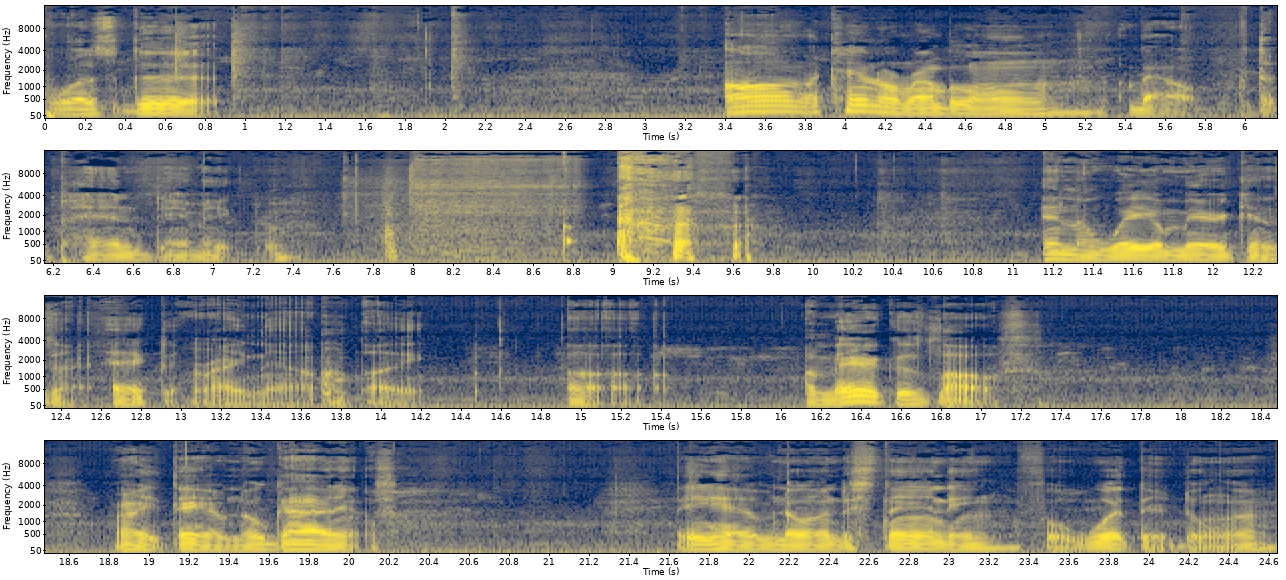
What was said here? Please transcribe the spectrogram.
What's good? Um, I came to ramble on about the pandemic and the way Americans are acting right now. Like, uh, America's lost. Right? They have no guidance. They have no understanding for what they're doing.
